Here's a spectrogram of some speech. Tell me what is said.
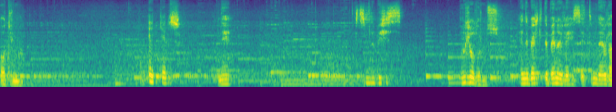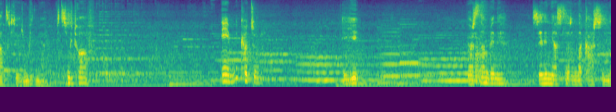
Bodrum'a. İlk geliş. Ne? İçimde bir his. Öyle olurmuş. Yani belki de ben öyle hissettim de öyle hatırlıyorum bilmiyorum. İçim bir tuhaf. İyi mi kötü mü? İyi. Görsen beni senin yaşlarında karşında.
